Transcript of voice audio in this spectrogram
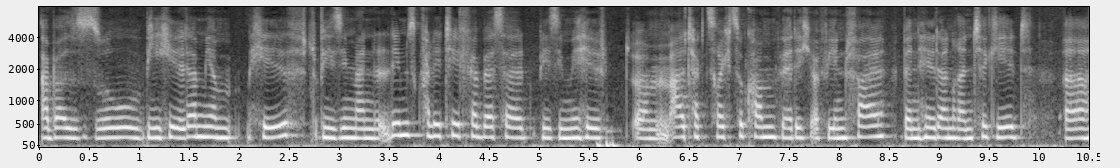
Aber so wie Hilda mir hilft, wie sie meine Lebensqualität verbessert, wie sie mir hilft, ähm, im Alltag zurechtzukommen, werde ich auf jeden Fall, wenn Hilda in Rente geht, äh,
